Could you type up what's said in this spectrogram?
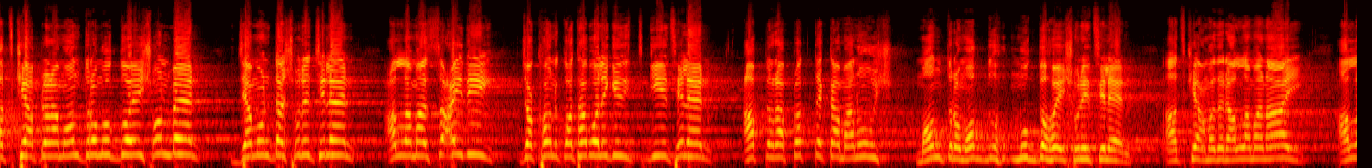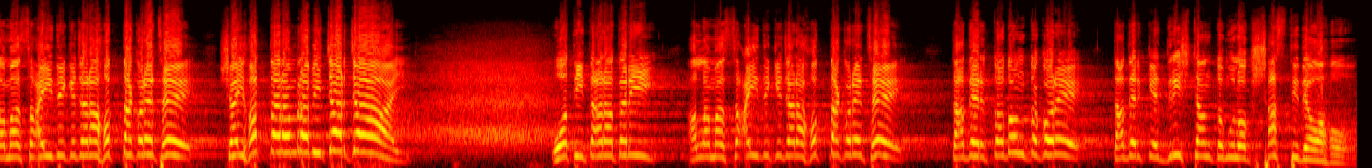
আজকে আপনারা মন্ত্রমুগ্ধ হয়ে শুনবেন, যেমনটা শুনেছিলেন আল্লামা সাইদি যখন কথা বলে গিয়েছিলেন, আপনারা প্রত্যেকটা মানুষ মন্ত্রমুগ্ধ, মুগ্ধ হয়ে শুনেছিলেন। আজকে আমাদের আল্লামা নাই, আল্লামা সাইদিকে যারা হত্যা করেছে সেই হত্যার আমরা বিচার চাই। অতি তাড়াতাড়ি আল্লামা সাইদিকে যারা হত্যা করেছে, তাদের তদন্ত করে তাদেরকে দৃষ্টান্তমূলক শাস্তি দেওয়া হোক।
